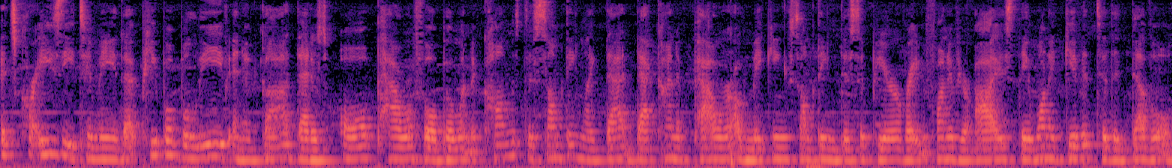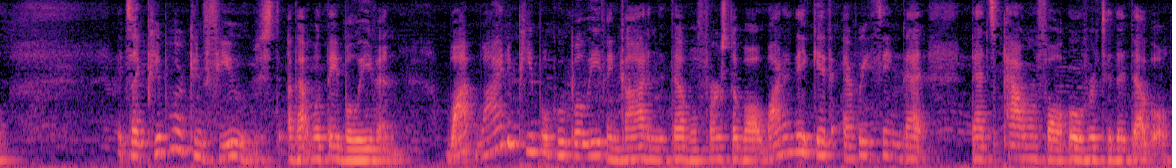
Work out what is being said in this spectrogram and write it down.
It's crazy to me that people believe in a God that is all powerful, but when it comes to something like that, that kind of power of making something disappear right in front of your eyes, they want to give it to the devil. It's like people are confused about what they believe in. Why, why do people who believe in God and the devil, first of all, why do they give everything that that's powerful over to the devil?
